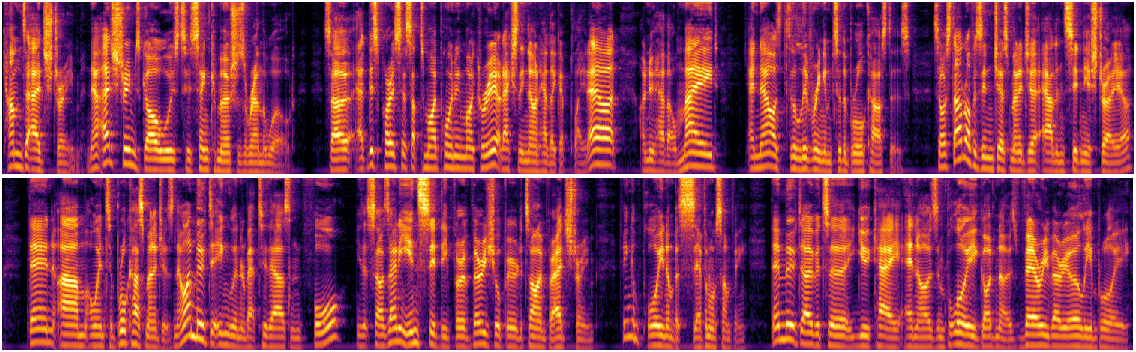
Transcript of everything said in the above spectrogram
Come to AdStream. Now, AdStream's goal was to send commercials around the world. So at this process, up to my point in my career, I'd actually known how they got played out. I knew how they were made, and now I was delivering them to the broadcasters. So I started off as ingest manager out in Sydney, Australia. Then um, I went to broadcast managers. Now I moved to England in about 2004, so I was only in Sydney for a very short period of time for AdStream. I think employee number seven or something. Then moved over to UK, and I was employee, God knows, very very early employee.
